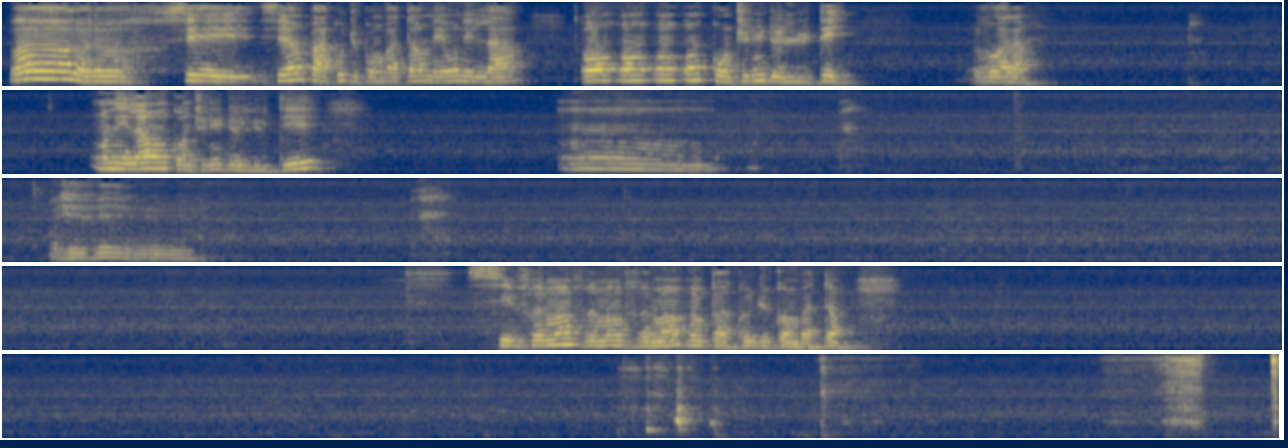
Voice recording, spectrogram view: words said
Oh là là, c'est un parcours du combattant, mais on est là. On continue de lutter. Voilà. On est là, on continue de lutter. Je vais... euh, C'est vraiment, vraiment, vraiment un parcours du combattant.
